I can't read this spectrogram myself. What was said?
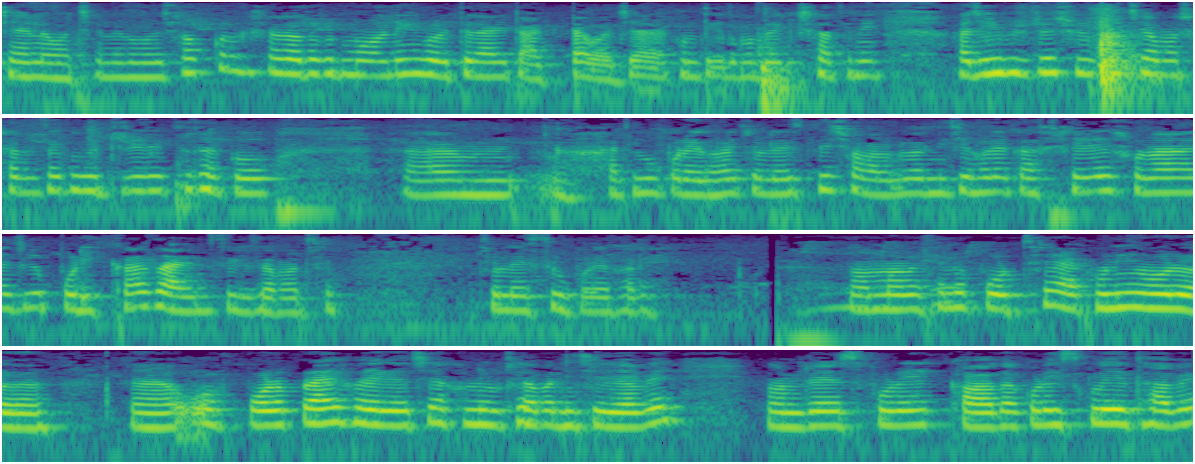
চ্যানেল আমার সকলকে মর্নিং রাইট আটটা বাজে, আর এখন থেকে সাথে শুরু করছি। আমার সাথে থাকো দেখতে থাকো। ঘরে চলে এসেছি, সকালবেলা নিচে ঘরে কাজ সেরে শোনা আজকে পরীক্ষা সায়েন্স এক্সাম আছে। চলে এসেছি উপরে ঘরে। মাম্মা এখানে পড়ছে, এখনই ওর পড়া প্রায় হয়ে গেছে, এখনই উঠে আবার নিচে যাবে। ড্রেস পরে খাওয়া দাওয়া করে স্কুলে যেতে হবে,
